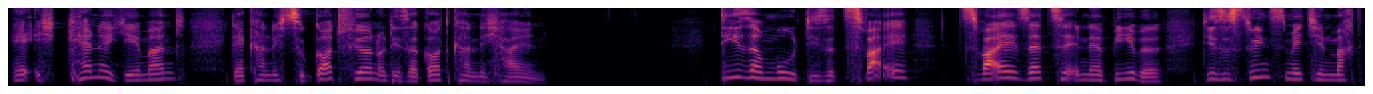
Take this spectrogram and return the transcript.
hey, ich kenne jemand, der kann dich zu Gott führen und dieser Gott kann dich heilen dieser Mut, diese zwei zwei Sätze in der Bibel. Dieses Dienstmädchen macht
